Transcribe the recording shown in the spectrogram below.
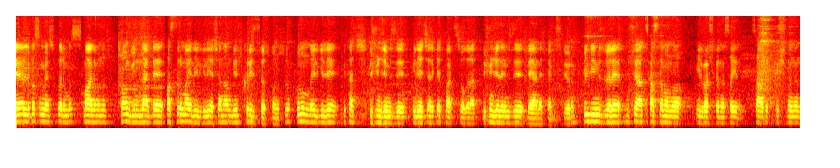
Değerli basın mensuplarımız malumunuz son günlerde pastırma ile ilgili yaşanan bir kriz söz konusu. Bununla ilgili birkaç düşüncemizi Milliyetçi Hareket Partisi olarak düşüncelerimizi beyan etmek istiyorum. Bildiğimiz üzere Müsiat Kastamonu İl Başkanı Sayın Sadık Kışlı'nın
